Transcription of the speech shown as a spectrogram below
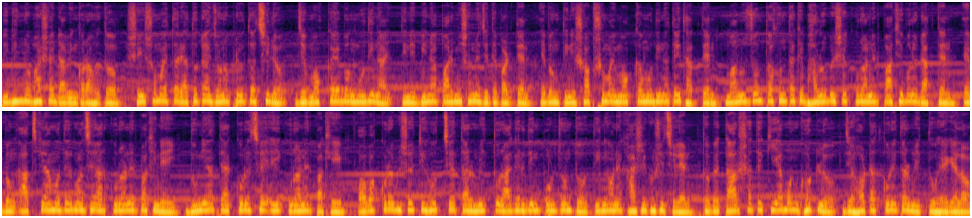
বিভিন্ন ভাষায় ডাবিং করা হতো। সেই সময় তার এতটাই জনপ্রিয়তা ছিল যে মক্কা এবং মদিনায় তিনি বিনা পারমিশনে যেতে পারতেন এবং তিনি সবসময় মক্কা মদিনাতেই থাকতেন। মানুষজন তখন তাকে ভালোবেসে কোরআনের পাখি বলে ডাকতেন এবং আজকে আমাদের মাঝে আর কোরআনের পাখি নেই। দুনিয়া ত্যাগ করেছে এই কোরআনের পাখি। অবাক করা বিষয়টি হচ্ছে তার মৃত্যুর আগের দিন পর্যন্ত তিনি অনেক হাসি খুশি ছিলেন। তবে তার সাথে কি এমন ঘটল যে হঠাৎ করে তার মৃত্যু হয়ে গেল?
